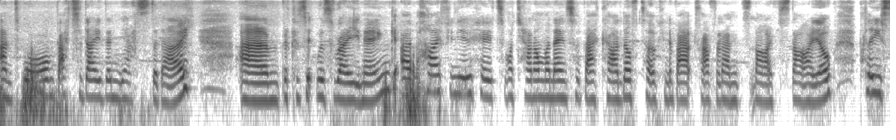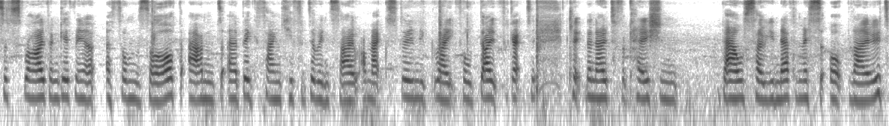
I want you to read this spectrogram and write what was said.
and warm, better day than yesterday um, because it was raining. Um, hi if you're new here to my channel, my name's Rebecca. I love talking about travel and lifestyle. Please subscribe and give me a, a thumbs up and a big thank you for doing so. I'm extremely grateful. Don't forget to click the notification bell so you never miss an upload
